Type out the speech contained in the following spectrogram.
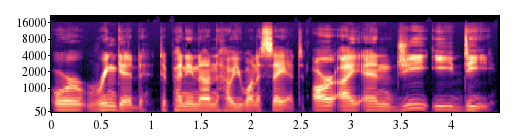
or ringed, depending on how you want to say it. R I N G E D.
